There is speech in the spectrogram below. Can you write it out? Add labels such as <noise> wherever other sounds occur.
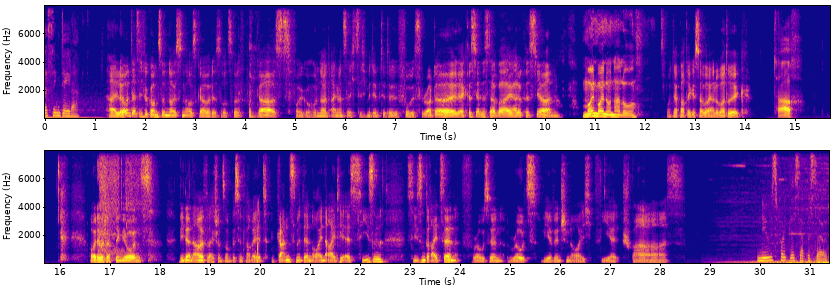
Accessing data. Hallo und herzlich willkommen zur neuesten Ausgabe des O12 Podcasts, Folge 161 mit dem Titel Full Throttle. Der Christian ist dabei. Hallo Christian. Moin, moin und hallo. Und der Patrick ist dabei. Hallo Patrick. Tag. Heute beschäftigen wir uns, wie der Name vielleicht schon so ein bisschen verrät, ganz mit der neuen ITS Season, Season 13, Frozen Roads. Wir wünschen euch viel Spaß. News for this episode.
